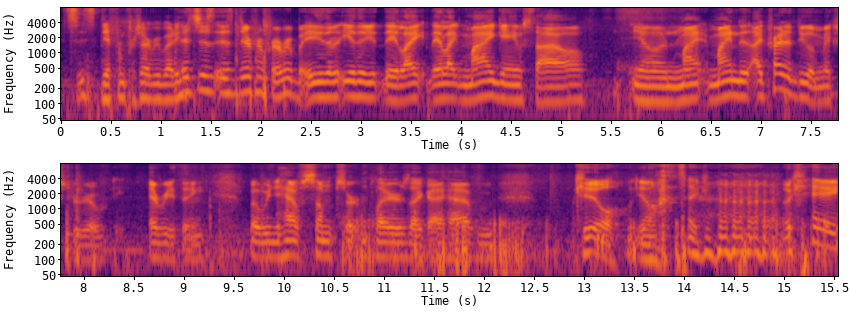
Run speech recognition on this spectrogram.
it's, it's different for everybody. it's just it's different for everybody either either they like they like my game style you know and my mine I try to do a mixture of everything but when you have some certain players like I have who kill you know it's like okay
